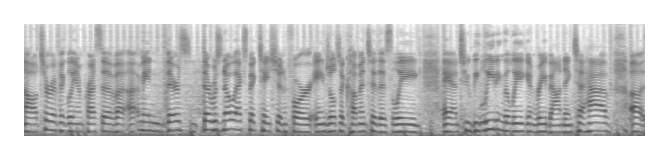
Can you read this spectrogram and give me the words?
Oh, terrifically impressive. I, I, mean, there's there was no expectation for Angel to come into this league and to be leading the league in rebounding, to have uh,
